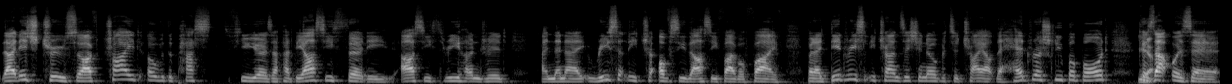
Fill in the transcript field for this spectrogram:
that is true. So I've tried over the past few years. I've had the RC30, RC300, and then I recently, tra- obviously the RC505, but I did recently transition over to try out the Headrush Looper board because yeah. that was a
